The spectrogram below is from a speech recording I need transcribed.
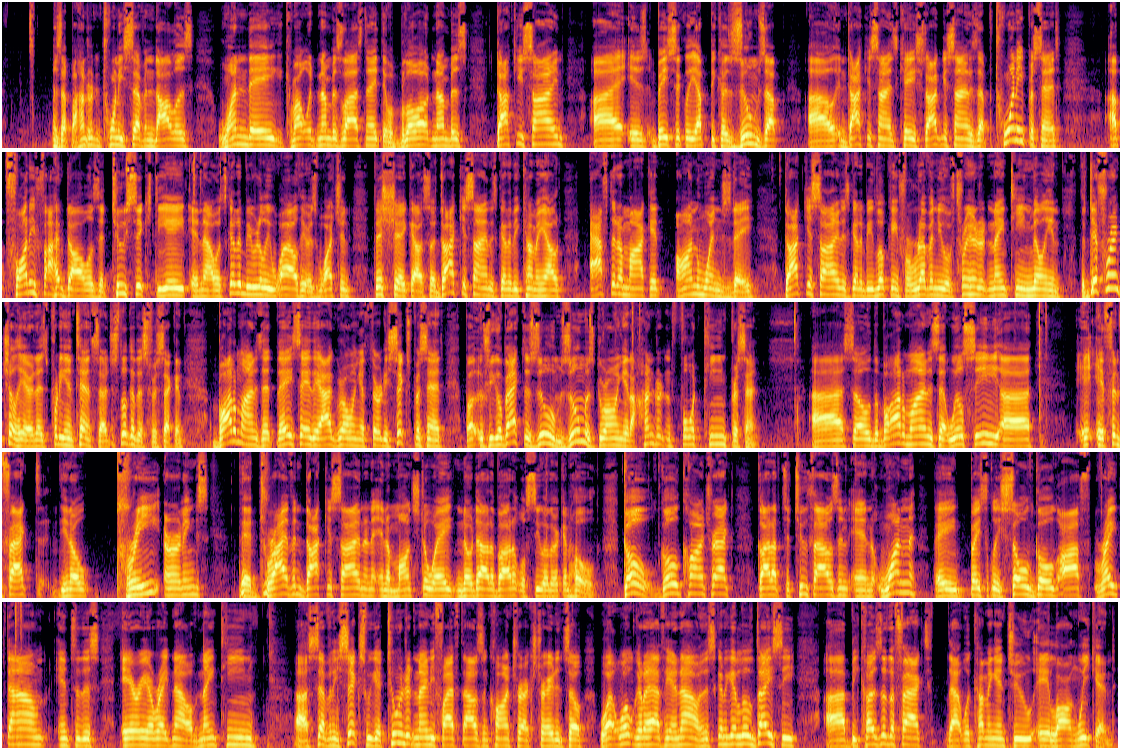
is up $127 one day. You come out with numbers last night. They were blowout numbers. DocuSign uh, is basically up because Zoom's up. Uh, in DocuSign's case, DocuSign is up 20%, up $45 at 268 And now it's going to be really wild here is watching this shakeout. So DocuSign is going to be coming out after the market on Wednesday. DocuSign is going to be looking for revenue of 319 million. The differential here is pretty intense. Now, just look at this for a second. Bottom line is that they say they are growing at 36 percent, but if you go back to Zoom, Zoom is growing at 114 percent. Uh, so the bottom line is that we'll see uh, if, in fact, you know, pre-earnings. They're driving DocuSign in a, in a monster way, no doubt about it. We'll see whether it can hold. Gold, gold contract got up to 2001. They basically sold gold off right down into this area right now of 19. Uh, 76, we get 295,000 contracts traded. So what, what we're going to have here now, and this is going to get a little dicey uh, because of the fact that we're coming into a long weekend.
